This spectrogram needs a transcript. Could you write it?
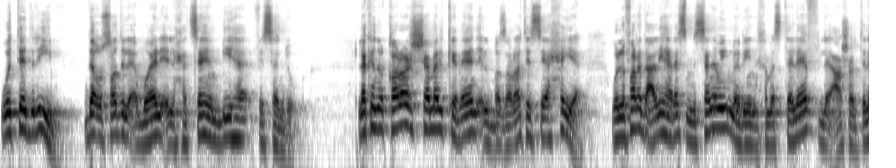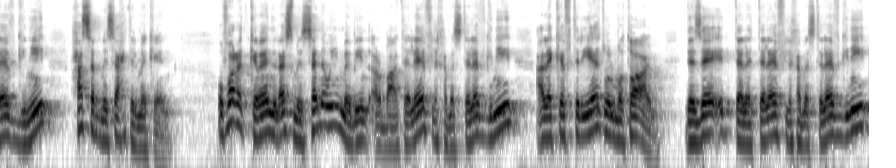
والتدريب ده قصاد الأموال اللي هتساهم بيها في الصندوق. لكن القرار شمل كمان البازارات السياحية واللي فرض عليها رسم سنوي ما بين 5000 ل 10000 جنيه حسب مساحة المكان. وفرض كمان رسم سنوي ما بين 4000 ل 5000 جنيه على الكافتريات والمطاعم. ده زائد 3000 ل 5000 جنيه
